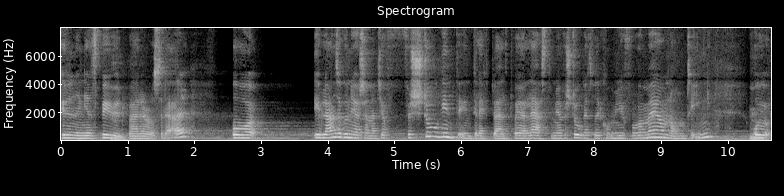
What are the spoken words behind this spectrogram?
Gryningens budbärare och sådär. Och ibland så kunde jag känna att jag förstod inte intellektuellt vad jag läste men jag förstod att vi kommer ju få vara med om någonting. Och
